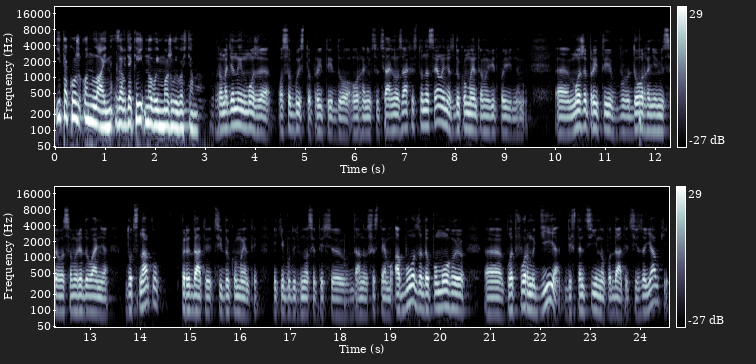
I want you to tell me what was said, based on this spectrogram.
і також онлайн завдяки новим можливостям. Громадянин може особисто прийти до органів соціального захисту населення з документами відповідними, Е, може прийти до органів місцевого самоврядування до ЦНАПу, передати ці документи, які будуть вноситись е, в дану систему, або за допомогою е, платформи Дія дистанційно подати ці заявки.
